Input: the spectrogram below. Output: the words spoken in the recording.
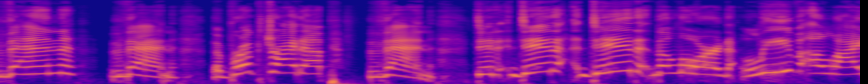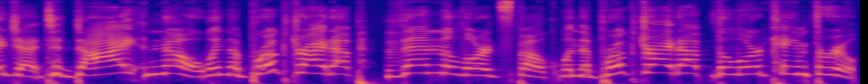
Then then the brook dried up then did did did the lord leave elijah to die? No. When the brook dried up then the lord spoke. When the brook dried up the lord came through.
